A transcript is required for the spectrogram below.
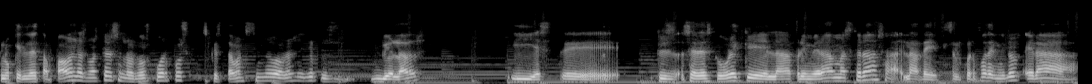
lo que le tapaban las máscaras en los dos cuerpos que estaban siendo ahora sí que pues violados. Y este, pues se descubre que la primera máscara, o sea, la de pues, el cuerpo de Milo, era,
